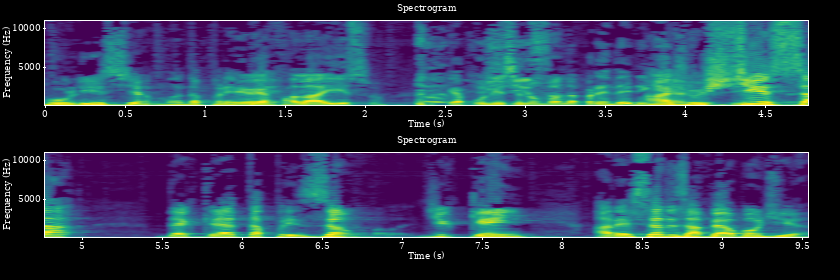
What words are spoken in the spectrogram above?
Polícia manda prender. Eu ia falar isso. Que a polícia não manda prender ninguém. A é justiça decreta a prisão de quem? Alessandra Isabel, bom dia.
